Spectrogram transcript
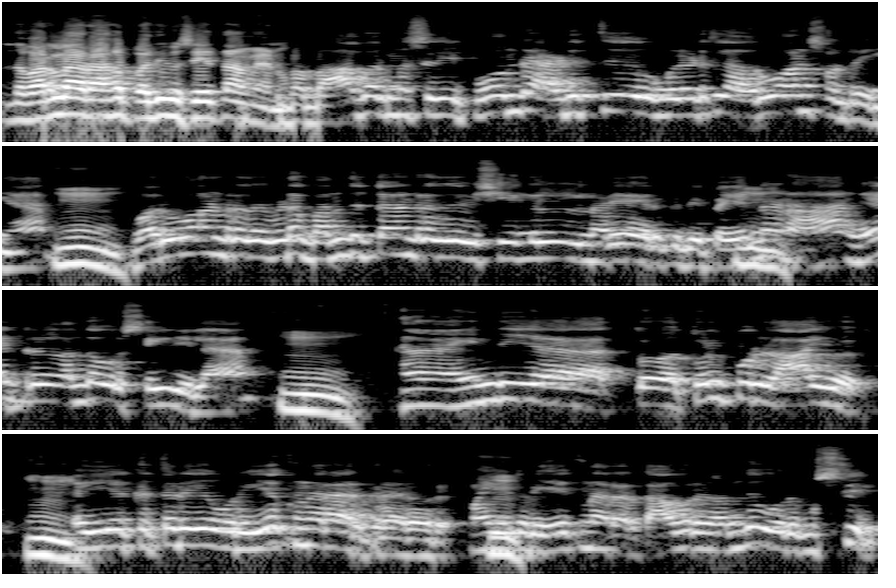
இந்த வரலாறாக பதிவு செய்யத்தான் வேணும். பாபர் மசூதி போன்று அடுத்து உங்களிடத்துல வருவான்னு சொல்றீங்க. வருவான்றதை விட வந்துட்டான்றது விஷயங்கள் நிறைய இருக்குது. இப்ப என்னன்னா நேற்று வந்த ஒரு செய்தியில இந்திய தொல்பொருள் ஆய்வு இயக்கத்துடைய ஒரு இயக்குனரா இருக்கிறார் அவர். மையத்துடைய இயக்குனரா இருக்கு அவர் வந்து ஒரு முஸ்லிம்.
